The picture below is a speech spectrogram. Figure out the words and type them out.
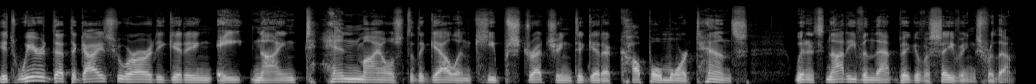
It's weird that the guys who are already getting eight, nine, ten miles to the gallon keep stretching to get a couple more tenths when it's not even that big of a savings for them.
